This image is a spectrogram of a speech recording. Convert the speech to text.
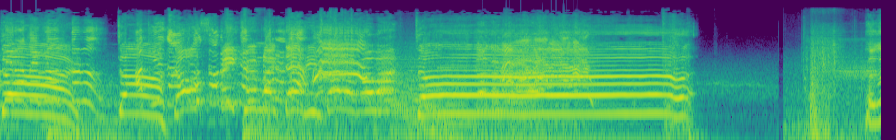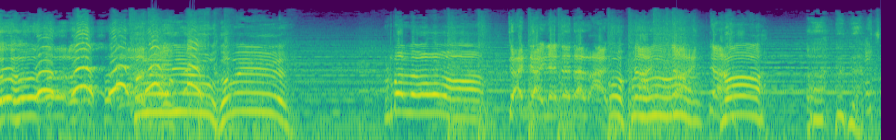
gotta go! Die! Die! Don't speak to him like that! He's not a robot! Die! Come here, you! Come here! Blah, blah, blah, blah. Die, die, die, die, die, die, Oh, die, die, die. It's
